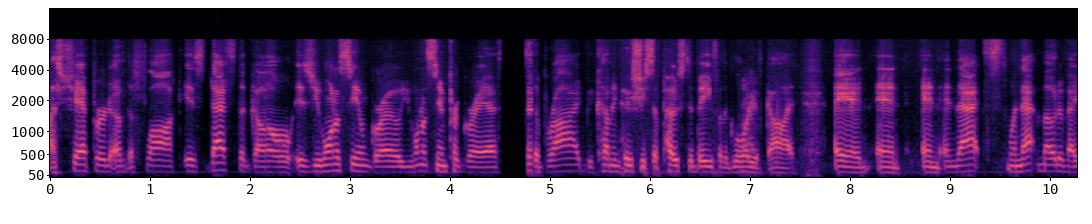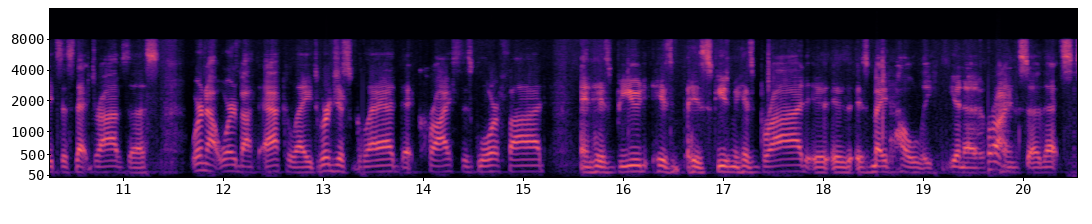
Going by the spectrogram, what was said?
a shepherd of the flock is that's the goal is you want to see them grow you want to see them progress the bride becoming who she's supposed to be for the glory of God. And and and and that's when that motivates us, that drives us. We're not worried about the accolades. We're just glad that Christ is glorified and his beauty his his excuse me, his bride is, is made holy, you know. Right. And so that's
